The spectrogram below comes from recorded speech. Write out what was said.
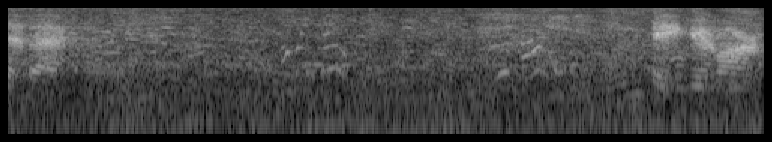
step back. Your mark.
